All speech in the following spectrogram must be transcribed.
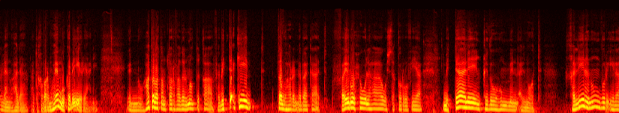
لأنه هذا هذا خبر مهم وكبير يعني. أنه هطلت أمطار في هذه المنطقة فبالتأكيد تظهر النباتات فيروحوا لها ويستقروا فيها بالتالي ينقذوهم من الموت. خلينا ننظر إلى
